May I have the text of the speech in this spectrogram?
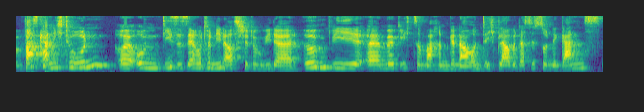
was kann ich tun, äh, um diese Serotoninausschüttung wieder irgendwie äh, möglich zu machen? Genau. Und ich glaube, das ist so eine ganz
